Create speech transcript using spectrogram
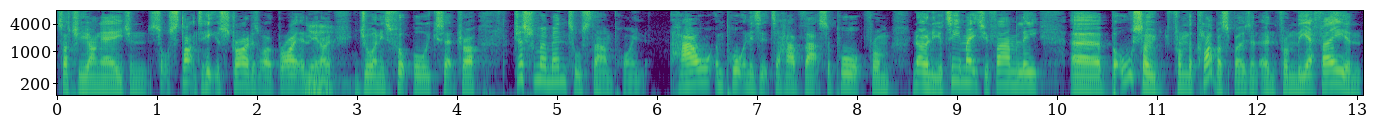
such a young age and sort of starting to hit your stride as well at Brighton, yeah. you know, enjoying his football, etc. Just from a mental standpoint, how important is it to have that support from not only your teammates, your family, uh, but also from the club, I suppose, and, and from the FA and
